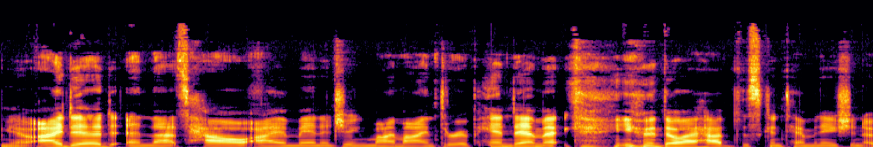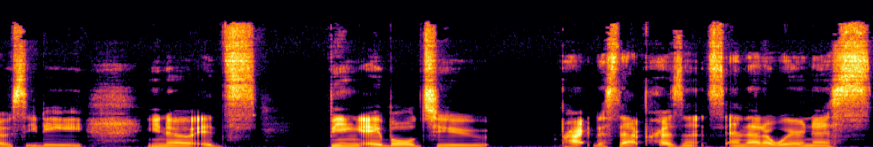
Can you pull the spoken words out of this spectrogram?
you know, I did. And that's how I am managing my mind through a pandemic, even though I have this contamination OCD. You know, it's being able to practice that presence and that awareness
